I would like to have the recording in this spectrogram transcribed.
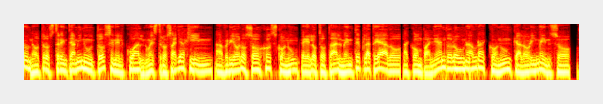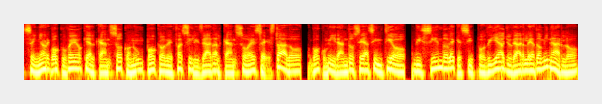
Otros 30 minutos en el cual nuestro Saiyajin abrió los ojos con un pelo totalmente plateado, acompañándolo un aura con un calor inmenso. Señor Goku veo que alcanzó con un poco de facilidad alcanzó ese estado, Goku mirándose asintió, diciéndole que si podía ayudarle a dominarlo,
